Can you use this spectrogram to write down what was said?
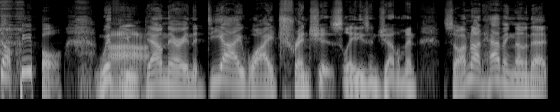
the people with Ah. you down there in the DIY trenches, ladies and gentlemen. So I'm not having none of that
